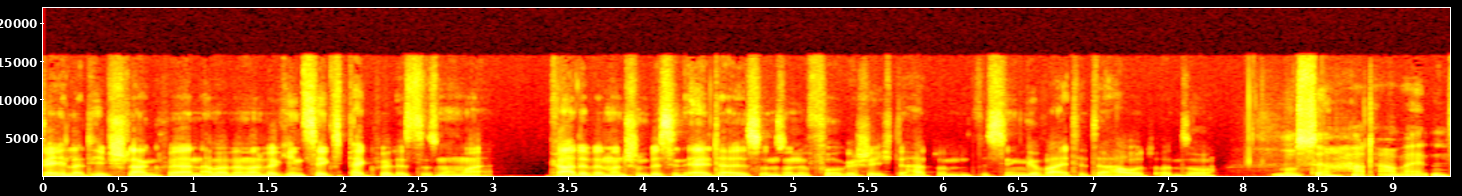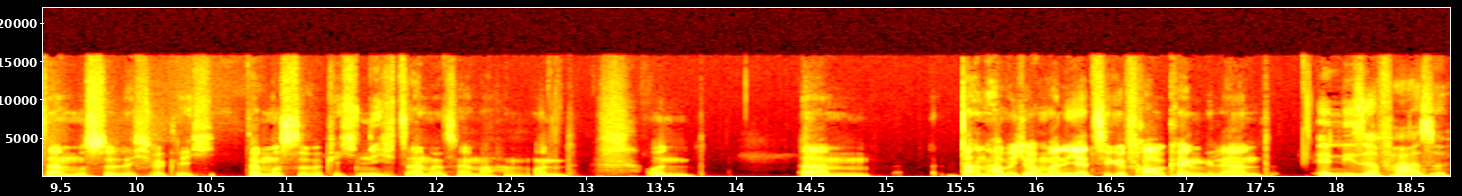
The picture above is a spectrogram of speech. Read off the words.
relativ schlank werden, aber wenn man wirklich ein Sixpack will, ist das nochmal gerade wenn man schon ein bisschen älter ist und so eine Vorgeschichte hat und ein bisschen geweitete Haut und so. Musst du hart arbeiten. Dann musst du dich wirklich, dann musst du wirklich nichts anderes mehr machen. Und, und ähm, dann habe ich auch meine jetzige Frau kennengelernt. In dieser Phase.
